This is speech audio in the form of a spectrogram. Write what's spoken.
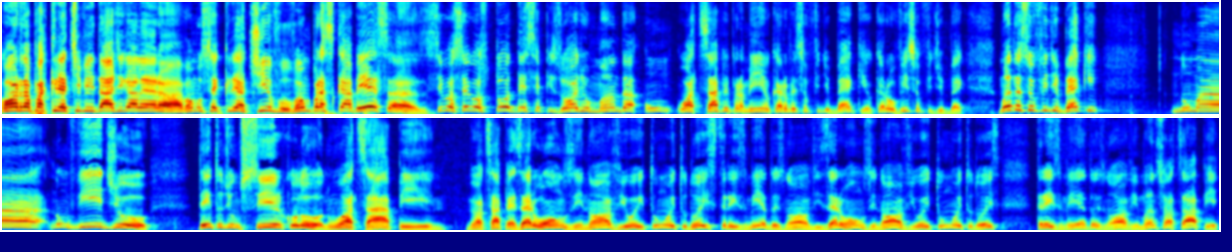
Corda para criatividade, galera. Vamos ser criativo, vamos para as cabeças. Se você gostou desse episódio, manda um WhatsApp para mim. Eu quero ver seu feedback, eu quero ouvir seu feedback. Manda seu feedback numa num vídeo dentro de um círculo no WhatsApp. Meu WhatsApp é 011 98182 3629. 011 98182 3629. Manda seu WhatsApp.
